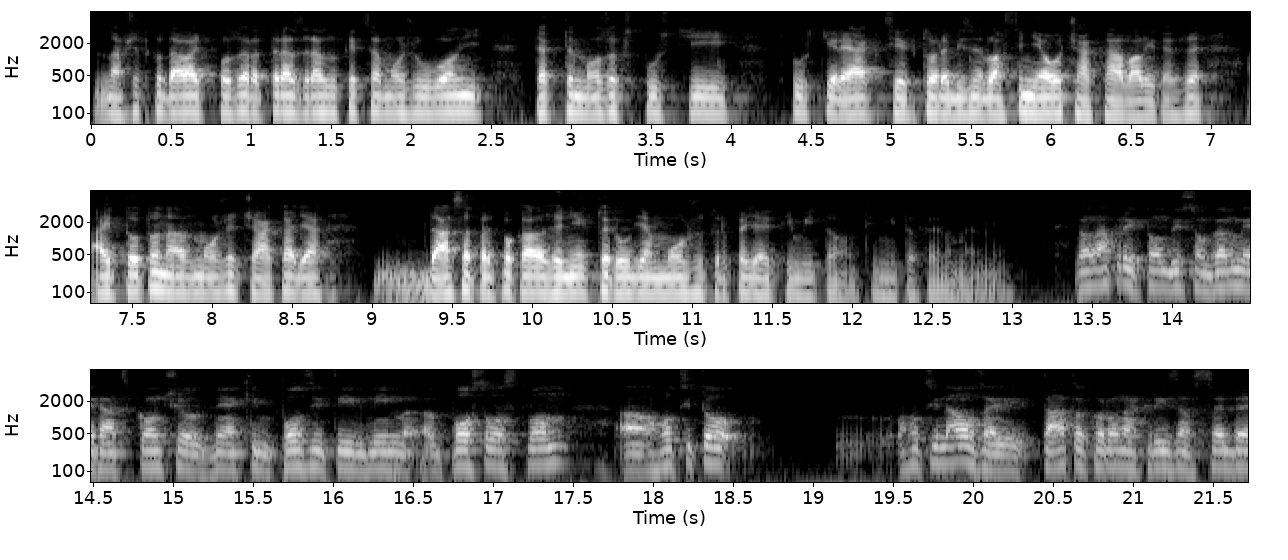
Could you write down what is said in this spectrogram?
na všetko dávať pozor a teraz zrazu, keď sa môžu uvoľniť, tak ten mozog spustí spustí reakcie, ktoré by sme vlastne neočakávali. Takže aj toto nás môže čakať a dá sa predpokladať, že niektorí ľudia môžu trpeť aj týmito, týmito fenoménmi. No napriek tomu by som veľmi rád skončil nejakým pozitívnym e, posolstvom, hoci to, hoci naozaj táto korona kríza v sebe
